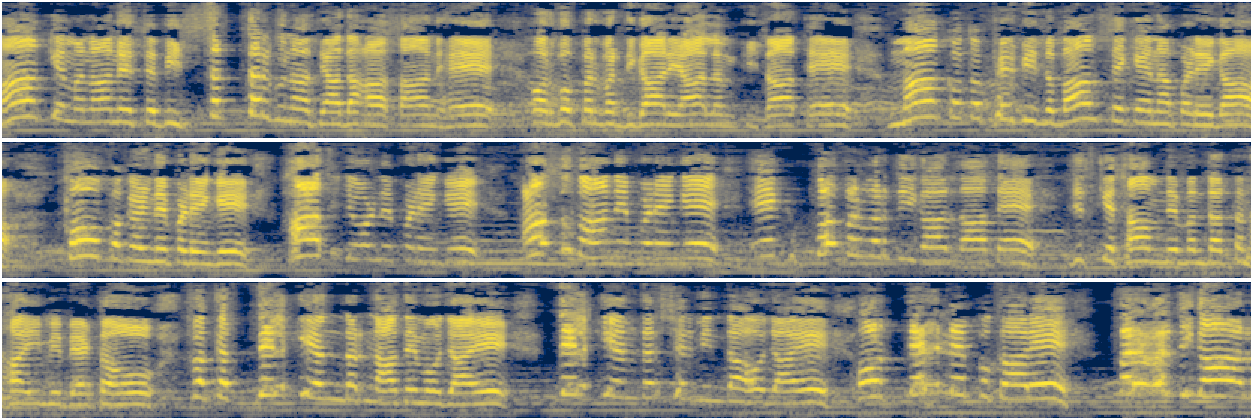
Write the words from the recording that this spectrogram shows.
माँ के मनाने से भी सत्तर गुना ज़्यादा आसान है और वो परवरदिगार आलम की जात है। माँ को तो फिर भी जबान से कहना पड़ेगा पाँव पकड़ने पड़ेंगे, हाथ जोड़ने पड़ेंगे, आँसू बहाने पड़ेंगे। एक परवरदिगार जात है, जिसके सामने बंदा तन्हाई में बैठा हो। फकत दिल के अंदर नादिम हो जाए, दिल के अंदर शर्मिंदा हो जाए और दिल में पुकारे, परवरदिगार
